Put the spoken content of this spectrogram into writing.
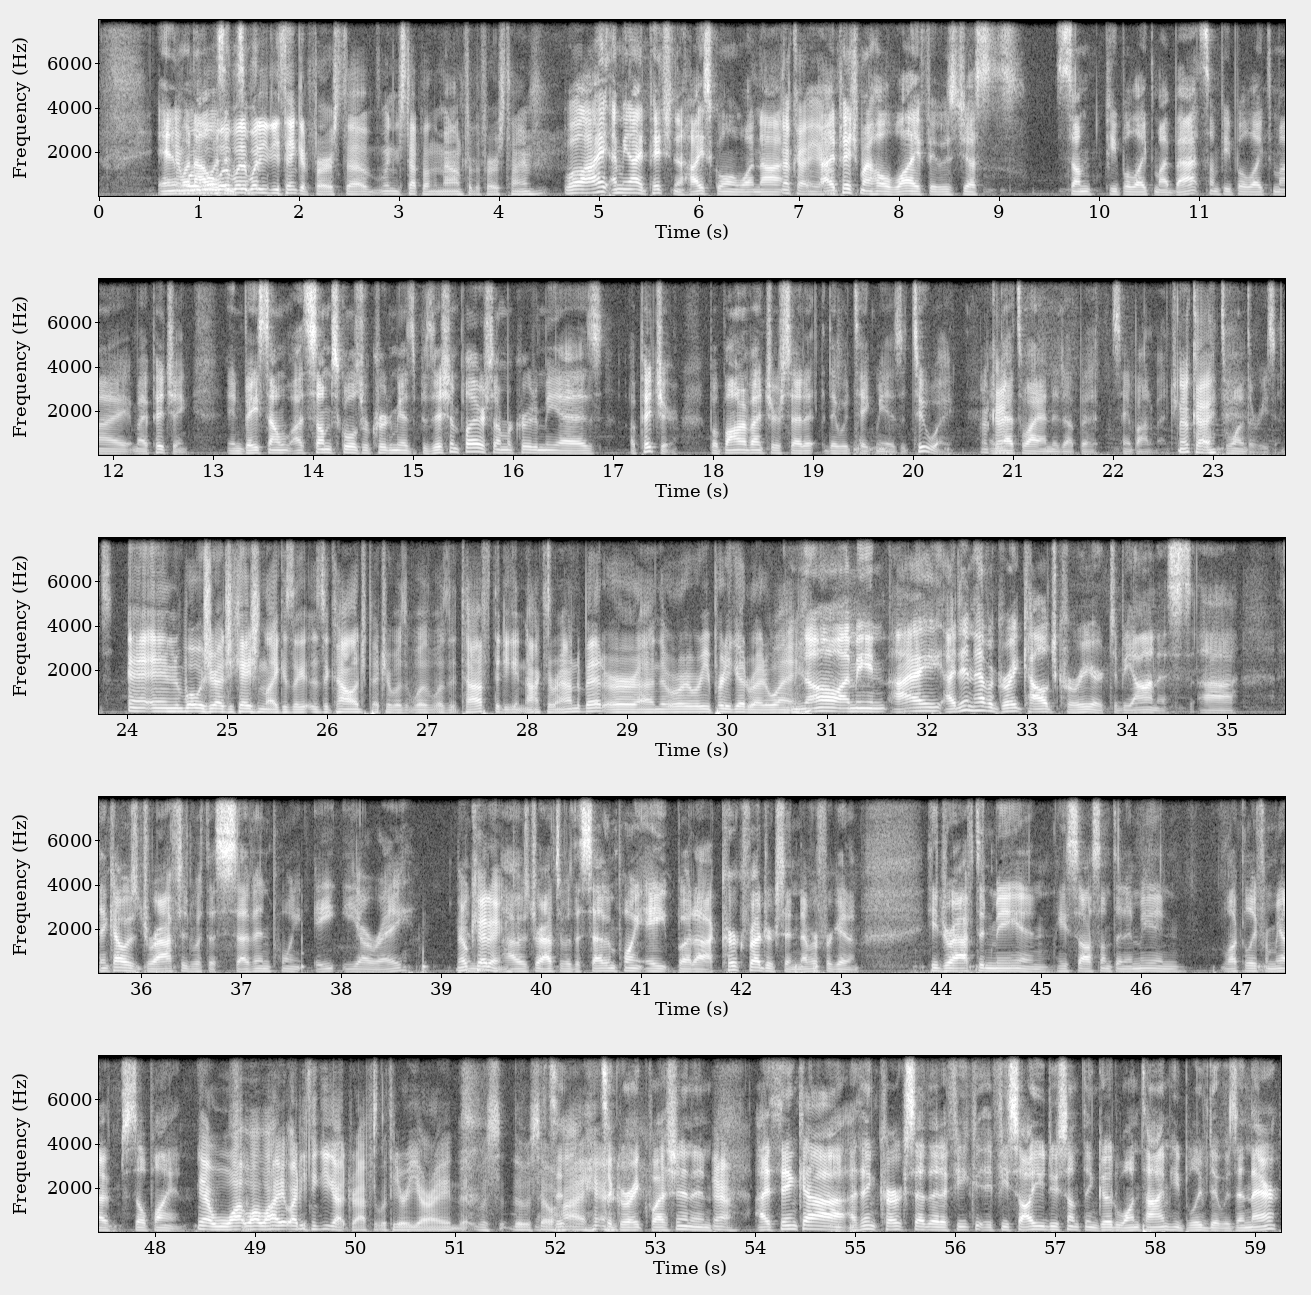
And, And when what, I was what, what, what did you think at first uh, when you stepped on the mound for the first time? Well, I, I mean, I had pitched in high school and whatnot. Okay, yeah. I had pitched my whole life. It was just some people liked my bat, some people liked my my pitching, and based on uh, some schools recruited me as a position player, some recruited me as a pitcher. But Bonaventure said it, they would take me as a two way, and that's why I ended up at St. Bonaventure. Okay. It's one of the reasons. And, and what was your education like as a, as a college pitcher? Was, it was was it tough? Did you get knocked around a bit, or uh, were, were you pretty good right away? No, I mean, I I didn't have a great college career to be honest. Uh, I think I was drafted with a 7.8 ERA. No And kidding. I was drafted with a 7.8, but uh, Kirk Fredrickson, never forget him. He drafted me and he saw something in me, and luckily for me, I'm still playing. yeah. Why, why, why, why do you think you got drafted with your ERA that was that was so It's a, high? it's a great question, and Yeah. I think uh, I think Kirk said that if he if he saw you do something good one time, he believed it was in there,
